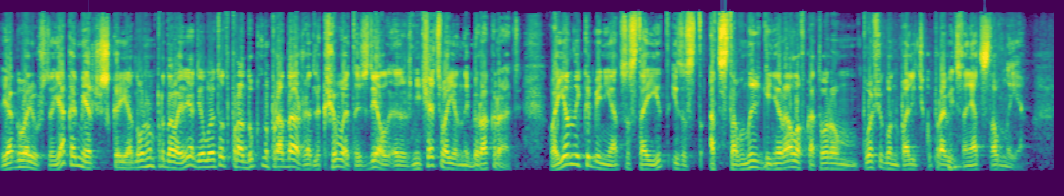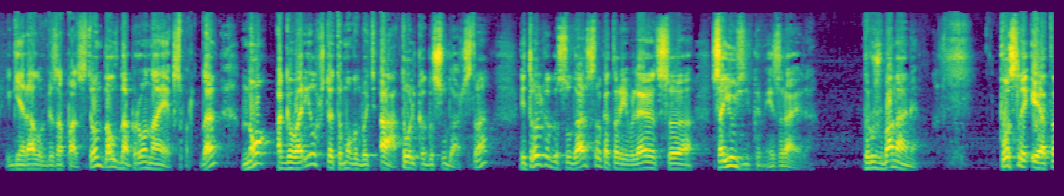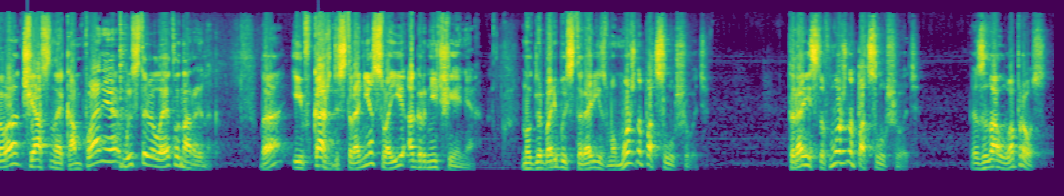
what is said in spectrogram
Я говорю, что я коммерческая, я должен продавать, я делаю этот продукт на продаже. А для чего это сделал? Это же не часть военной бюрократии. Военный кабинет состоит из отставных генералов, которым пофигу на политику правительства, они отставные. И генералов безопасности. Он дал добро на экспорт, да? но оговорил, что это могут быть, а, только государства, и только государства, которые являются союзниками Израиля, дружбанами. После этого частная компания выставила это на рынок. Да? И в каждой стране свои ограничения. Но для борьбы с терроризмом можно подслушивать? Террористов можно подслушивать? Я задал вопрос.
